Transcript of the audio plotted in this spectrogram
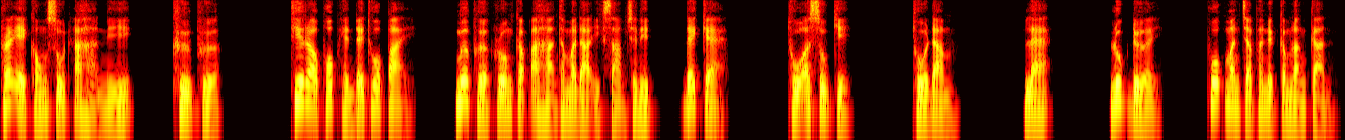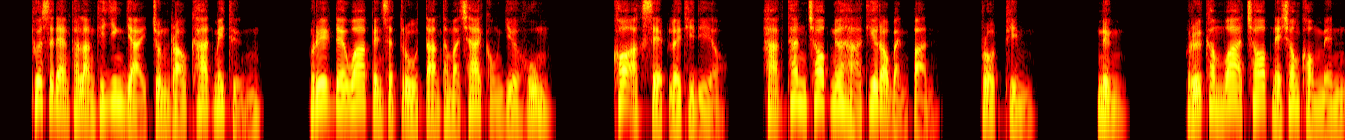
พระเอกของสูตรอาหารนี้ คือเผือก ที่เราพบเห็นได้ทั่วไป เมื่อเผือกรวมกับอาหารธรรมดาอีก3ชนิด ได้แก่ ถั่วอสุกิ ถั่วดำ และ ลูกเดือย พวกมันจะผนึกกำลังกัน เพื่อแสดงพลังที่ยิ่งใหญ่จนเราคาดไม่ถึง เรียกได้ว่าเป็นศัตรูตามธรรมชาติของเหยื่อหุ้ม ข้ออักเสบเลยทีเดียว หากท่านชอบเนื้อหาที่เราแบ่งปัน โปรดพิมพ์ 1. หรือคำว่าชอบในช่องคอมเมนต์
